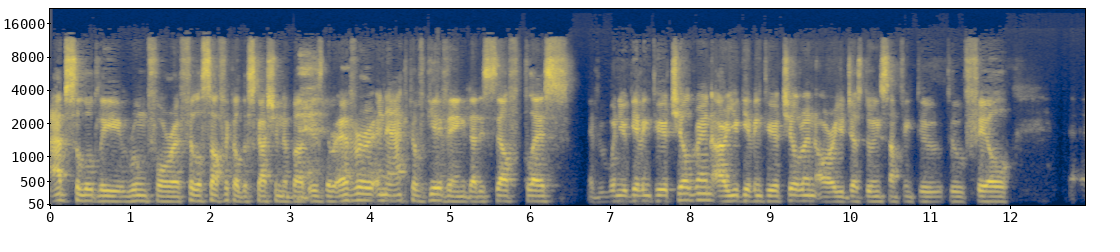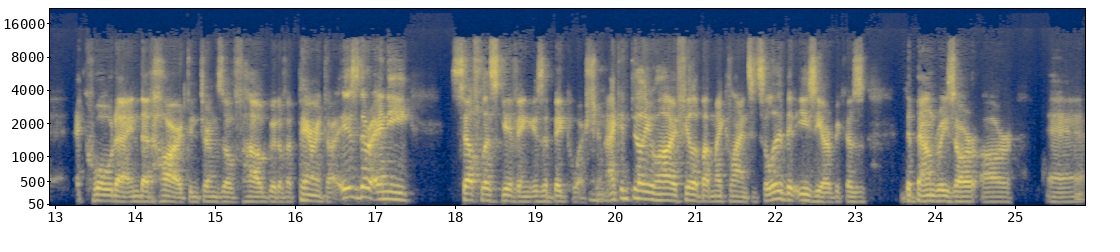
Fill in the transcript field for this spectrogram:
absolutely room for a philosophical discussion about is there ever an act of giving that is selfless? When you're giving to your children are you giving to your children or are you just doing something to to fill a quota in that heart in terms of how good of a parent are? Is there any selfless giving is a big question. Mm-hmm. i can tell you how i feel about my clients. It's a little bit easier because the boundaries are are uh,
